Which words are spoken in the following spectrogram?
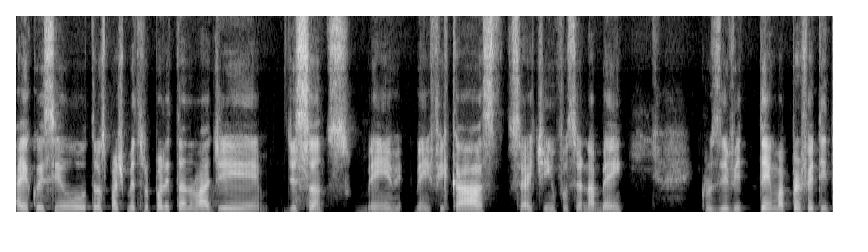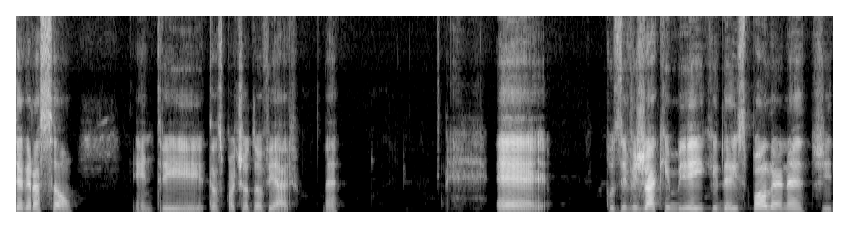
aí eu conheci o transporte metropolitano lá de de Santos, bem bem eficaz, certinho, funciona bem, inclusive tem uma perfeita integração entre transporte rodoviário, né. Eh, inclusive já que meio que dei spoiler, né, de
